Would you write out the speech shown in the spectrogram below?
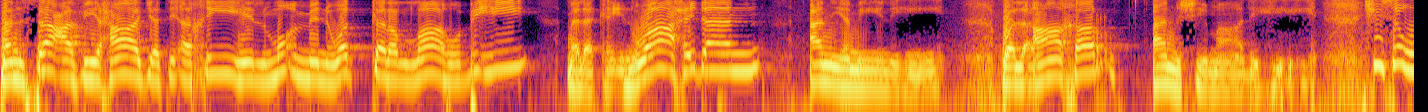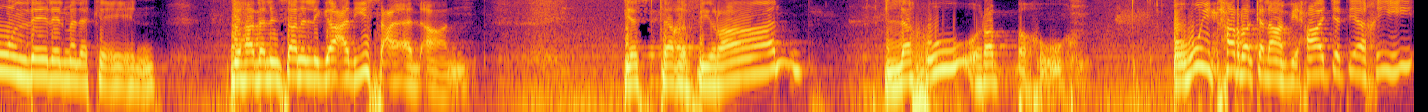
من سعى في حاجة أخيه المؤمن وكل الله به ملكين. واحدا عن يمينه والآخر عن شماله. شو يسوون ذيل الملكين؟ بهذا الإنسان اللي قاعد يسعى الآن. يستغفران له ربه. وهو يتحرك الآن في حاجة أخيه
